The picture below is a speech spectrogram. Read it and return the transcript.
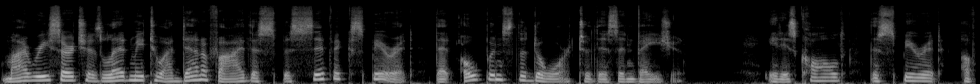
My research has led me to identify the specific spirit that opens the door to this invasion. It is called the spirit of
